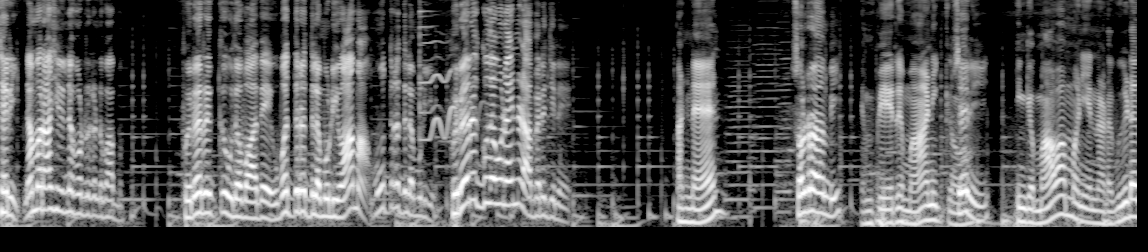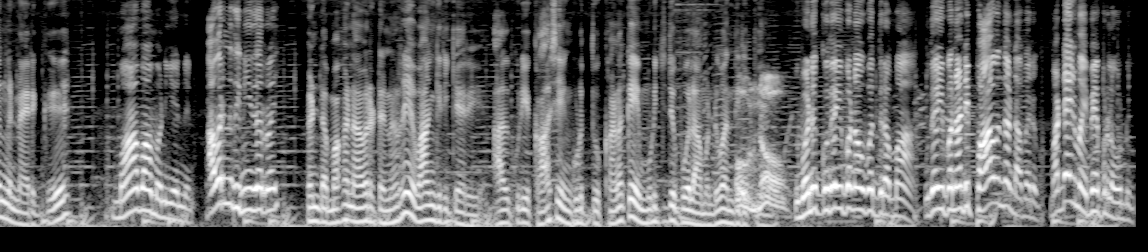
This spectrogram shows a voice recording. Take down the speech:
சரி நம்ம ராசியில் என்ன போட்டிருக்கேன்னு பார்ப்போம் பிறருக்கு உதவாதே. உபத்திரத்துல முடியும். ஆமா மூத்திரத்துல முடியும். பிறருக்கு உதவுனா என்னடா பிரச்சனை? அண்ணன். சொல்றா தம்பி. என் பேரு மாணிக்கம். சரி. இங்க மாவாமணி என்னோட வீடங்கண்ணா இருக்கு. மாவாமணி என்னன் அவர் என்னது நீ தர்றாய்? என்ற மகன் அவர்கிட்ட நிறைய வாங்கியிருக்காரு. அதுக்குரிய காசையும் கொடுத்து கணக்கையும் முடிச்சிட்டு போலாமண்டு வந்திருக்கேன் இவனுக்கு உதவி பண்ண உபத்திரமா? உதவி பண்ணாட்டி பாவம் தான்டா வரும் மட்டையன் மை பேப்பர்ல ஓட்டு.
